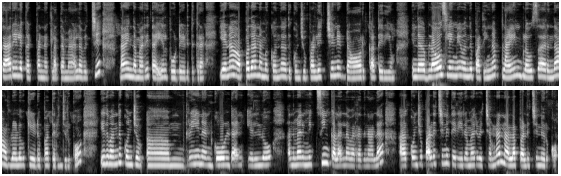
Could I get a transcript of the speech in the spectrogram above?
சாரியில் கட் பண்ண கிளாத்தை மேலே வச்சு நான் இந்த மாதிரி தையல் போட்டு எடுத்துக்கிறேன். ஏன்னா அப்போ தான் நமக்கு வந்து அது கொஞ்சம் பளிச்சுன்னு டார்க்காக தெரியும். இந்த ப்ளவுஸ்லேயுமே வந்து பார்த்திங்கன்னா ப்ளைன் ப்ளவுஸாக இருந்தால் அவ்வளோ அளவுக்கு எடுப்பாக தெரிஞ்சிருக்கும். இது வந்து கொஞ்சம் க்ரீன் அண்ட் கோல்டன் எல்லோ அந்த மாதிரி மிக்சிங் கலரில் வர்றதுனால கொஞ்சம் பளிச்சுன்னு தெரிகிற மாதிரி வச்சோம்னா நல்லா பளிச்சுன்னு இருக்கும்.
